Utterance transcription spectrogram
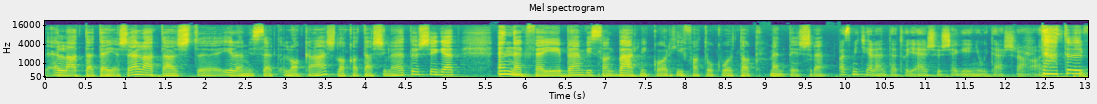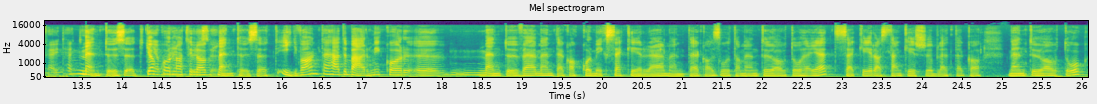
ellátá, teljes ellátást, élelmiszert, lakást, lakhatási lehetőséget, ennek fejében viszont bármikor hívhatók voltak mentésre. Az mit jelentett, hogy első segélynyújtásra? tehát mentőzött, gyakorlatilag ja, mentőzött. mentőzött. Így van, tehát bármikor mentővel mentek, akkor még szekérrel mentek, az volt a mentőautó helyett, szekér, aztán később lettek a mentőautók,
